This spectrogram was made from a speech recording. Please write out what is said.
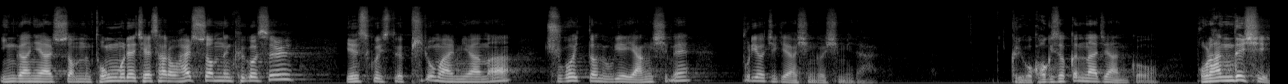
인간이 할 수 없는 동물의 제사로 할 수 없는 그것을 예수 그리스도의 피로 말미암아 죽어 있던 우리의 양심에 뿌려지게 하신 것입니다. 그리고 거기서 끝나지 않고 보란 듯이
